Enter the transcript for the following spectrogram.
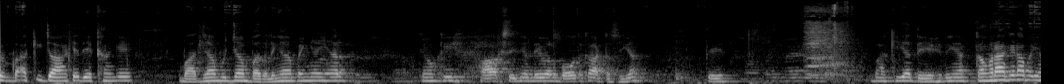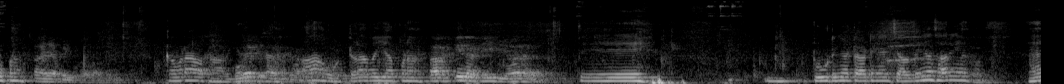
ਬਾਕੀ ਜਾ ਕੇ ਦੇਖਾਂਗੇ ਆਵਾਜ਼ਾਂ ਬੁੱਝਾਂ ਬਦਲੀਆਂ ਪਈਆਂ ਯਾਰ ਕਿਉਂਕਿ ਆਕਸੀਜਨ ਲੈਵਲ ਬਹੁਤ ਘੱਟ ਸੀਗਾ ਤੇ ਬਾਕੀ ਆ ਦੇਖਦੇ ਆ। ਕਮਰਾ ਕਿਹੜਾ ਬਈ ਆਪਣਾ? ਆ ਜਾ ਬਈ ਕਮਰਾ ਵਿਖਾ ਆ ਹੋਟਲ ਆ ਬਈ ਆਪਣਾ। ਤੜਕੇ ਲੱਗੀ ਯਾਰ? ਤੇ ਟੂਟੀਆਂ ਟਾਟੀਆਂ ਚੱਲਦੀਆਂ ਸਾਰੀਆਂ। ਹੈ?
